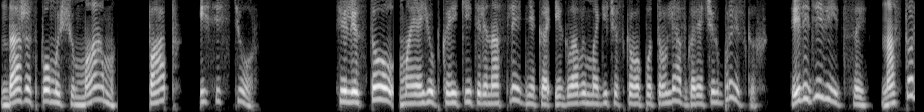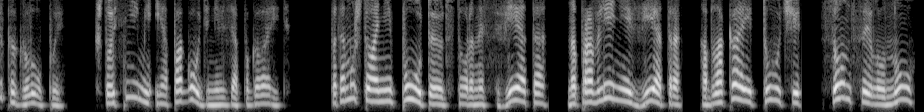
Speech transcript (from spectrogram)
даже с помощью мам, пап и сестер. Или стол, моя юбка и кителя наследника и главы магического патруля в горячих брызгах. Или девицы настолько глупы, что с ними и о погоде нельзя поговорить, потому что они путают стороны света, направление ветра, облака и тучи, солнце и луну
